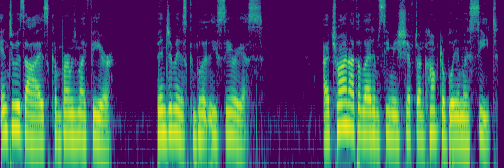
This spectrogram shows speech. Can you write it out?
into his eyes confirms my fear. Benjamin is completely serious. I try not to let him see me shift uncomfortably in my seat.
